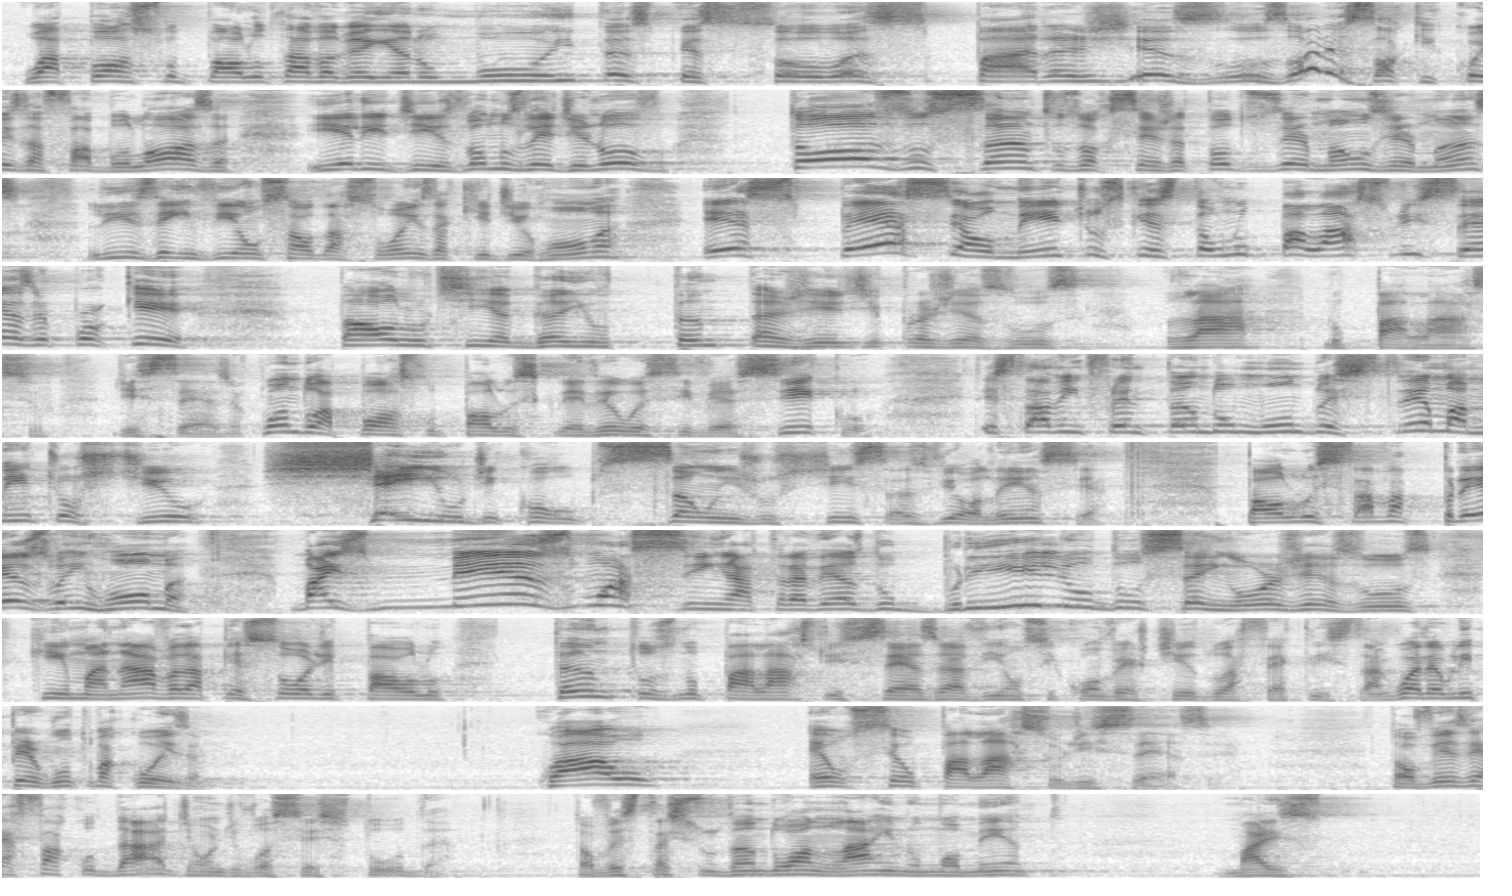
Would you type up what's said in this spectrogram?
o apóstolo Paulo estava ganhando muitas pessoas para Jesus. Olha só que coisa fabulosa. E ele diz: vamos ler de novo? Todos os santos, ou seja, todos os irmãos e irmãs, lhes enviam saudações aqui de Roma, especialmente os que estão no palácio de César, porque Paulo tinha ganho tanta gente para Jesus lá no palácio de César. Quando o apóstolo Paulo escreveu esse versículo, ele estava enfrentando um mundo extremamente hostil, cheio de corrupção, injustiças, violência. Paulo estava preso em Roma, mas mesmo assim, através do brilho do Senhor Jesus, que emanava da pessoa de Paulo, tantos no palácio de César haviam se convertido à fé cristã. Agora eu lhe pergunto uma coisa: qual é o seu palácio de César? Talvez é a faculdade onde você estuda. Talvez está estudando online no momento. Mas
